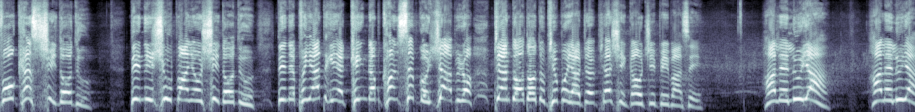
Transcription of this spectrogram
focus ရှိတော်သူသ တင်းဒီယူပါယုံရှိတော်သူတင်းဒီဖခင်တခင်ရဲ့ kingdom concept ကိုရပြီးတော့ပြန်တော်တော်သူဖြစ်ဖို့ရတဲ့ဖျားရှင်ကောင်းချီးပေးပါစေ hallelujah hallelujah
